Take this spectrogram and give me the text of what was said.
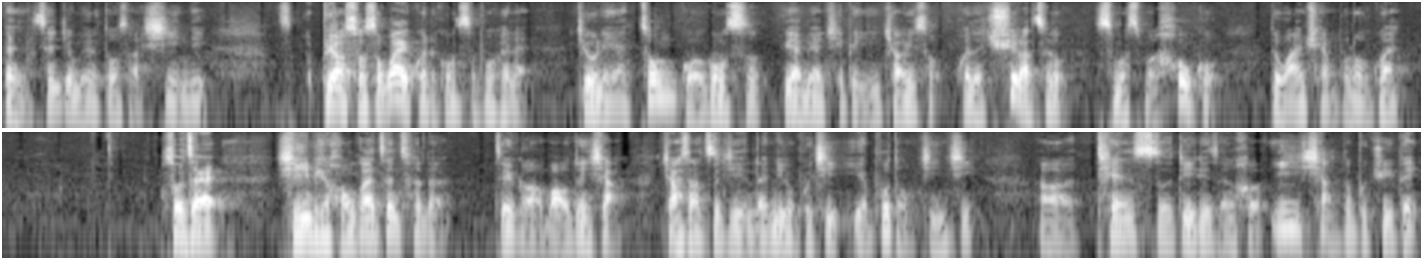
本身就没有多少吸引力。不要说是外国的公司不会来，就连中国公司愿不愿意去北京交易所，或者去了之后什么什么后果都完全不乐观。说在习近平宏观政策的这个矛盾下，加上自己能力又不济，也不懂经济。啊，天时地利人和一项都不具备，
